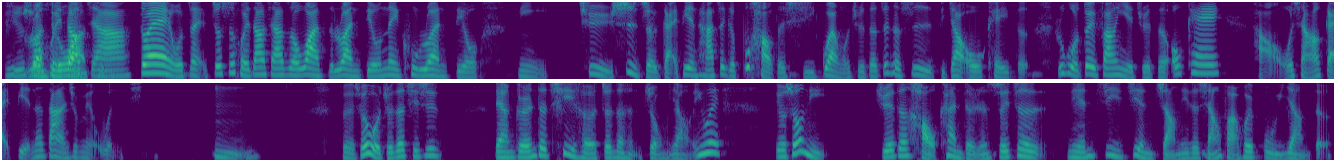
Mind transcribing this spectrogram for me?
比如说回到家，对我在就是回到家之后袜子乱丢，内裤乱丢，你。去试着改变他这个不好的习惯，我觉得这个是比较 OK 的。如果对方也觉得 OK，好，我想要改变，那当然就没有问题。嗯，对，所以我觉得其实两个人的契合真的很重要，因为有时候你觉得好看的人，随着年纪渐长，你的想法会不一样的。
